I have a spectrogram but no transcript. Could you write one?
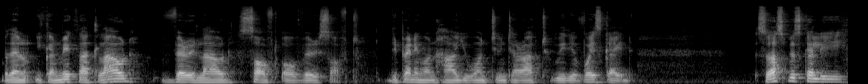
but then you can make that loud, very loud, soft, or very soft, depending on how you want to interact with your voice guide. So that's basically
